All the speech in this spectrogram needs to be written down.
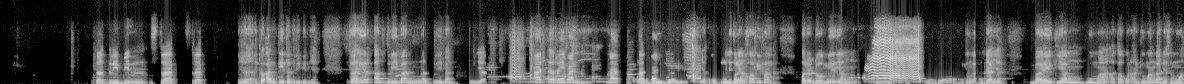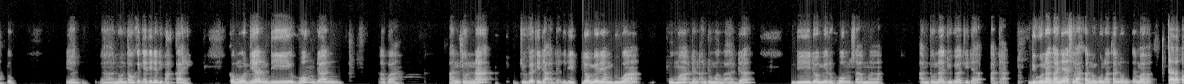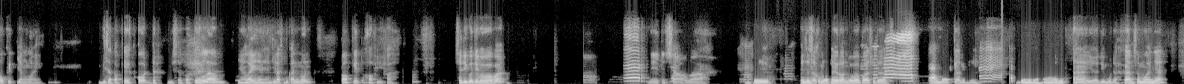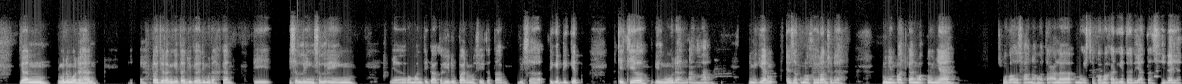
tadribin strat strat ya itu anti tadribin ya. Terakhir adriban nadriban. Iya. Adriban nadriban. ya kesimpulannya kalau yang khafifah pada domir yang yang dua orang itu nggak ada ya. Baik yang huma ataupun antuma nggak ada semua tuh. Ya eh, nun taukidnya tidak dipakai. Kemudian di hum dan apa antuna juga tidak ada. Jadi domir yang dua huma dan antuma nggak ada. Di domir hum sama antuna juga tidak ada digunakannya silahkan menggunakan cara taukid yang lain bisa pakai kod bisa pakai lam yang lainnya yang jelas bukan nun taukid khafifah bisa diikuti bapak-bapak Insya Allah. Baik. Ya jazakumullah khairan Bapak-bapak sudah mendapatkan ini. Mudah-mudahan ya dimudahkan semuanya dan mudah-mudahan eh, pelajaran kita juga dimudahkan di seling-seling ya romantika kehidupan masih tetap bisa dikit-dikit cicil ilmu dan amal. Demikian jazakumullah khairan sudah menyempatkan waktunya Semoga Allah Subhanahu wa taala mengistiqomahkan kita di atas hidayah.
